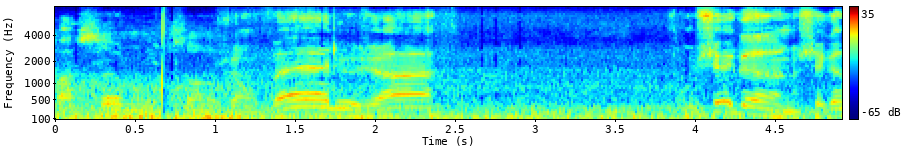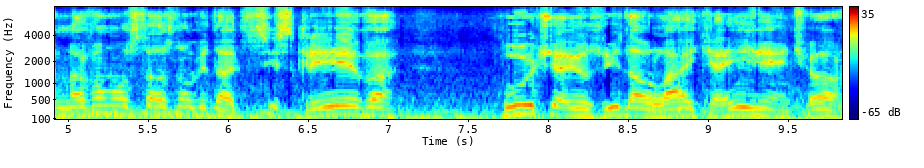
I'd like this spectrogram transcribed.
Passamos São João Velho já. Estamos chegando, chegando nós vamos mostrar as novidades. Se inscreva, curte aí os vídeos, dá o like aí, gente, ó.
